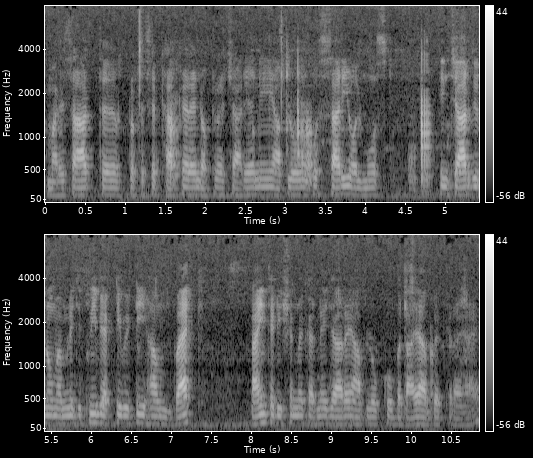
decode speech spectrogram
हमारे साथ professor Thakar and doctor Acharya ने आप लोगों को सारी ऑलमोस्ट इन चार दिनों में हमने जितनी भी एक्टिविटी हम वैक नाइन्थ एडिशन में करने जा रहे हैं आप लोग को बताया अवगत कराया है।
